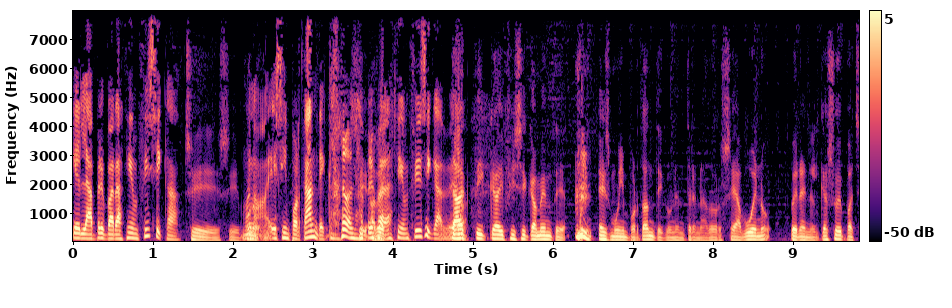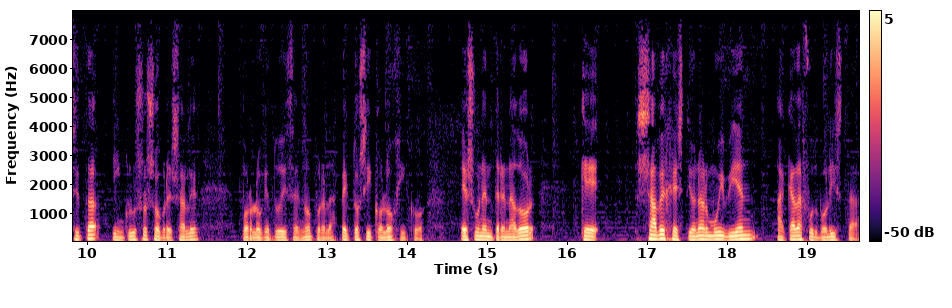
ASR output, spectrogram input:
que la preparación física. sí sí Bueno, es importante, claro, la Sí, a ver, preparación física, pero... Táctica y físicamente es muy importante que un entrenador sea bueno, pero en el caso de Pacheta incluso sobresale por lo que tú dices, ¿no? Por el aspecto psicológico. Es un entrenador que sabe gestionar muy bien a cada futbolista,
